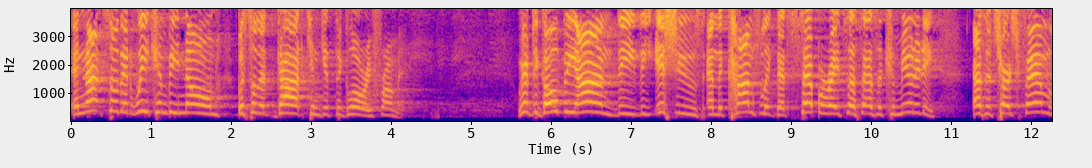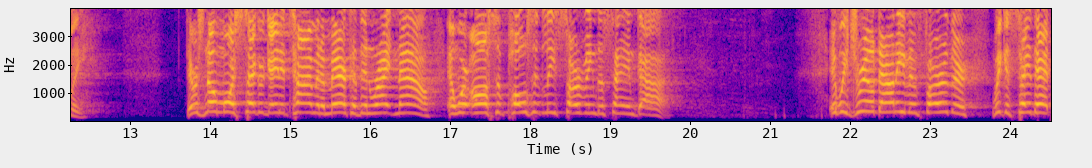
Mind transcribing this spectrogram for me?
And not so that we can be known, but so that God can get the glory from it. We have to go beyond the, the issues and the conflict that separates us as a community, as a church family. There is no more segregated time in America than right now, and we're all supposedly serving the same God. If we drill down even further, we could say that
